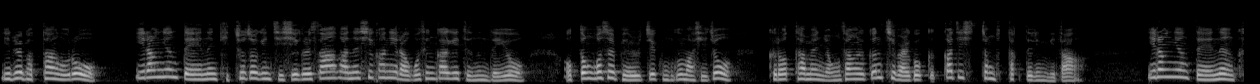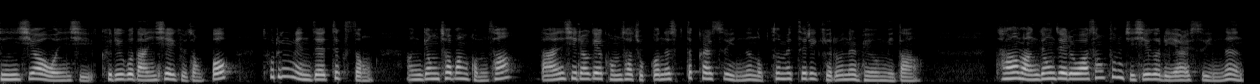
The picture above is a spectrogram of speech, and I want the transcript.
이를 바탕으로 1학년 때에는 기초적인 지식을 쌓아가는 시간이라고 생각이 드는데요. 어떤 것을 배울지 궁금하시죠? 그렇다면 영상을 끊지 말고 끝까지 시청 부탁드립니다. 1학년 때에는 근시와 원시, 그리고 난시의 교정법, 토링 렌즈의 특성, 안경 처방 검사, 나은 시력의 검사 조건을 습득할 수 있는 옵토메트리 개론을 배웁니다. 다음 안경 재료와 상품 지식을 이해할 수 있는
